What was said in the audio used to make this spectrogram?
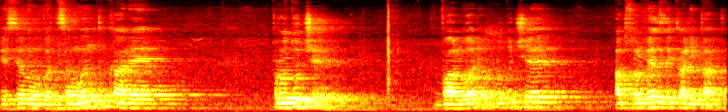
Este un învățământ care produce valori, produce absolvenți de calitate.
